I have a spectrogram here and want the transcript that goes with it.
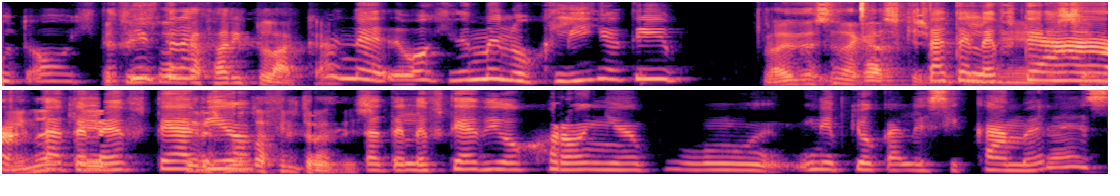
ούτε, όχι. Τα Γιατί ήταν φίλτρα, καθαρή πλάκα. Α, ναι, όχι, δεν με ενοχλεί γιατί Δηλαδή δεν συνεργάστηκες τα με την τελευταία, Σεμίνα τα και τελευταία πήρες δύο, μόνο τα φίλτρα της. τα τελευταία δύο χρόνια που είναι πιο καλές οι κάμερες,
